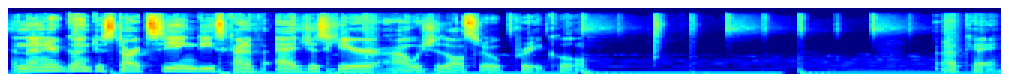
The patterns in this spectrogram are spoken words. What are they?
and then you're going to start seeing these kind of edges here, uh, which is also pretty cool. Okay.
